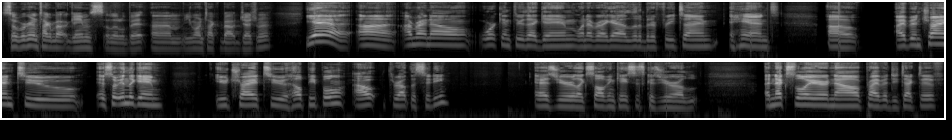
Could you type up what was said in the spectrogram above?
so we're gonna talk about games a little bit. Um, you want to talk about Judgment? Yeah, uh, I'm right now working through that game whenever I get a little bit of free time, and uh, I've been trying to. eh, So in the game, you try to help people out throughout the city as you're like solving cases because you're a an ex lawyer now private detective,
